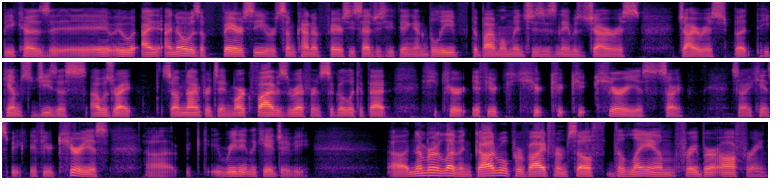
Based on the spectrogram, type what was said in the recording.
because it, it, it, I, I know it was a Pharisee or some kind of Pharisee Sadducee thing, and I believe the Bible mentions his name is Jairus, Jairus, but he comes to Jesus. I was right. So I'm 9 for 10. Mark 5 is the reference, so go look at that if you're, cur- if you're cu- cu- curious. Sorry. Sorry, I can't speak. If you're curious, uh, read it in the KJV. Uh, number 11. God will provide for himself the lamb for a burnt offering.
